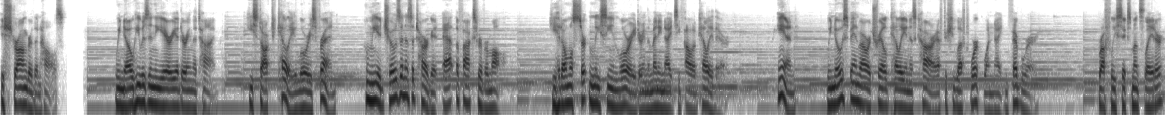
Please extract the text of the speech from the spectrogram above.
is stronger than Hall's. We know he was in the area during the time. He stalked Kelly, Lori's friend, whom he had chosen as a target at the Fox River Mall. He had almost certainly seen Lori during the many nights he followed Kelly there. And we know Spanbauer trailed Kelly in his car after she left work one night in February. Roughly six months later,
